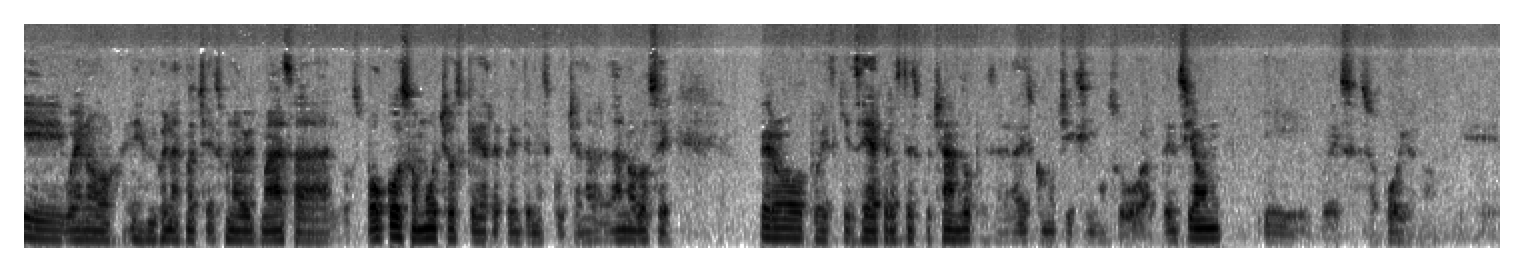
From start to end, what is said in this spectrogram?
Y bueno, eh, buenas noches una vez más a los pocos o muchos que de repente me escuchan, la verdad no lo sé. Pero pues quien sea que lo esté escuchando, pues agradezco muchísimo su atención y pues su apoyo, ¿no? Eh,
